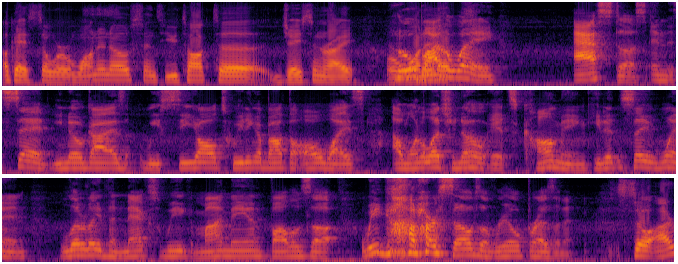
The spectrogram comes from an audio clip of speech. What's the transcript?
Okay, so we're 1 and 0 since you talked to Jason Wright. We're Who by the oh way, asked us and said, you know, guys, we see y'all tweeting about the all whites. I want to let you know it's coming. He didn't say when. Literally the next week, my man follows up. We got ourselves a real president. So I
